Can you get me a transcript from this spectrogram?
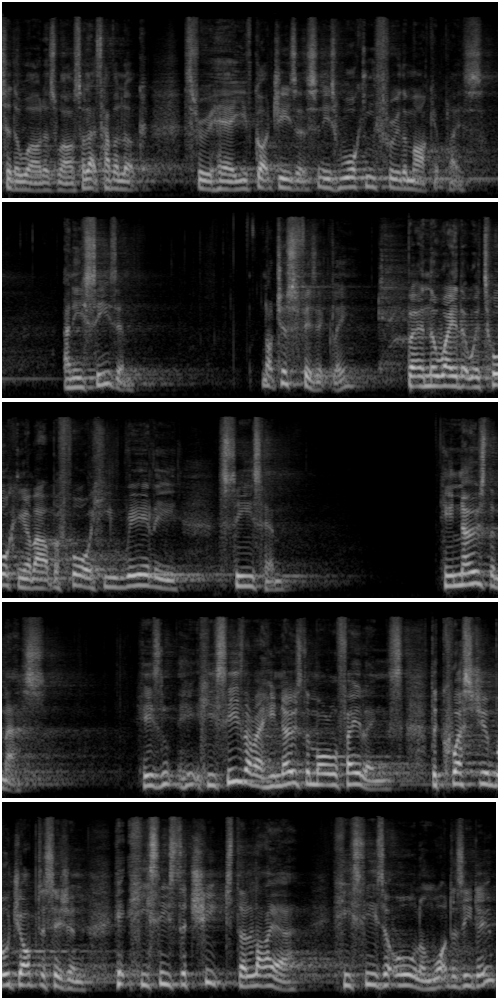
to the world as well. So let's have a look through here. You've got Jesus, and he's walking through the marketplace, and he sees him. Not just physically, but in the way that we're talking about before, he really sees him. He knows the mess. He's, he, he sees that he knows the moral failings, the questionable job decision. He, he sees the cheat, the liar. He sees it all, and what does he do?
